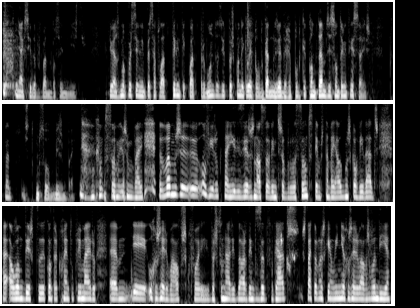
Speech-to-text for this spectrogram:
que tinha sido aprovado no Conselho de Ministros, que tivemos uma conversa de imprensa a falar de 34 perguntas e depois, quando aquilo é publicado no Direito da República, contamos e são 36. Portanto, isto começou mesmo bem. começou mesmo bem. Vamos uh, ouvir o que têm a dizer os nossos ouvintes sobre o assunto. Temos também alguns convidados uh, ao longo deste contracorrente. O primeiro um, é o Rogério Alves, que foi bastonário da Ordem dos Advogados. Está connosco em linha. Rogério Alves, bom dia.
